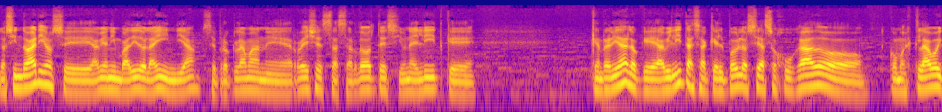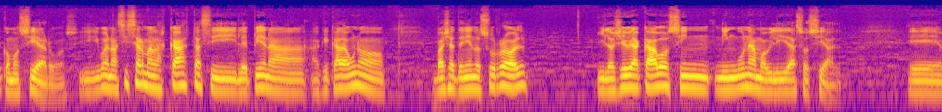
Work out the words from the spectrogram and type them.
Los indoarios eh, habían invadido la India, se proclaman eh, reyes, sacerdotes y una élite que, que en realidad lo que habilita es a que el pueblo sea sojuzgado como esclavo y como siervos. Y bueno, así se arman las castas y le piden a, a que cada uno vaya teniendo su rol y lo lleve a cabo sin ninguna movilidad social. Eh,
